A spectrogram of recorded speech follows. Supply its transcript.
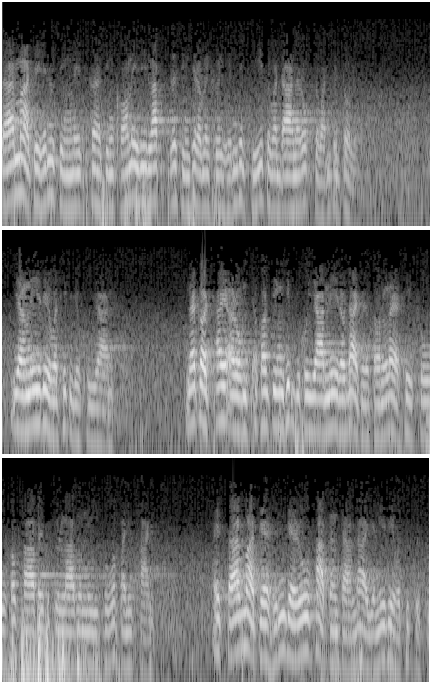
สามารถจะเห็นสิ่งในสิ่งของในที่ลับ และสิ่งที่เราไม่เคยเห็นเช่นผีเทวดานรกสวรรค์เป็นต้น อย่างนี้เรียกว่าทิพย์จักรยาน และก็ใช้อารมณ์ความจริงทิพยุคุยานนี้เราได้แต่ตอนแรกที่ครูเขาพาไปพุทธลามณีครูว่าปณิพานให้สามารถจะเห็นจะรู้ภาพต่างๆได้ อย่างนี้เรียกว่าทิพยุคุ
